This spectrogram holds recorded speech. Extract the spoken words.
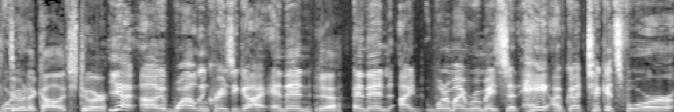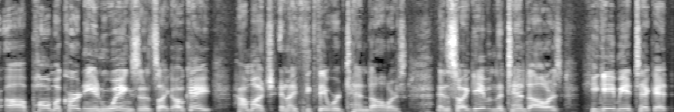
where- Doing a college tour. Yeah, uh, wild and crazy guy. And then, Yeah. and then I, one of my roommates said, "Hey, I've got tickets for uh, Paul McCartney and Wings," and it's like, okay, how much? And I think they were ten dollars. And so I gave him the ten dollars. He gave me a ticket.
